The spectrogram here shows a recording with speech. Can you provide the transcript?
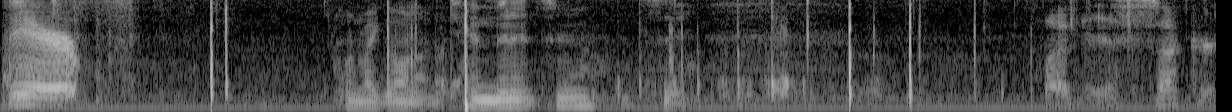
there. What am I going on? 10 minutes now? Let's see. Plug this sucker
